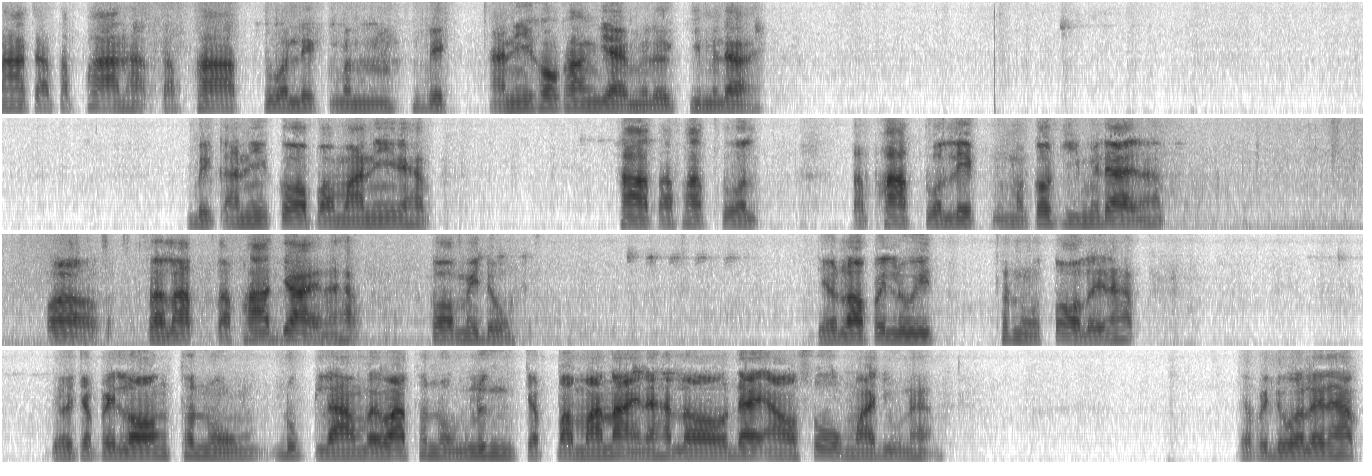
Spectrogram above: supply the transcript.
น่าจะตะพานฮะตะพาตัวเล็กมันเด็ก อันนี้ค่อนข้างใหญ่ไม่เลยกินไม่ได้ เบกอันนี้ก็ประมาณนี้นะครับ ถ้าตะภาพตัวตะภาพตัวเล็กมันก็กินไม่ได้นะครับ ก็สลับตะภาพใหญ่นะครับ ก็ไม่ดง เดี๋ยวเราไปลุยถนนต่อเลยนะครับ เดี๋ยวจะไปลองถนนลูกลางไปว่าถนนลึงจะประมาณไหนนะฮะเราได้เอาโซ่มาอยู่นะครับ เดี๋ยวไปดูเลยนะครับ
